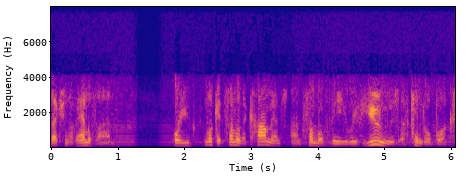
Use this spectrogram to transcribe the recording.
section of Amazon, or you look at some of the comments on some of the reviews of Kindle books,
